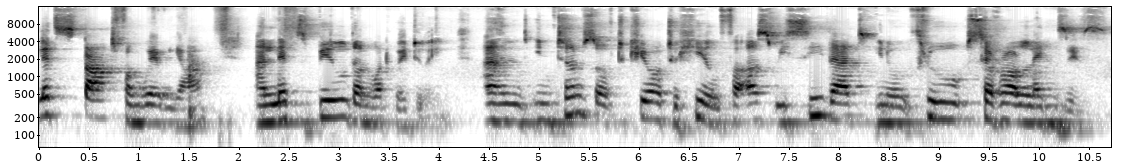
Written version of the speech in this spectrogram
let's start from where we are and let's build on what we're doing. And in terms of to cure, to heal, for us, we see that, you know, through several lenses.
